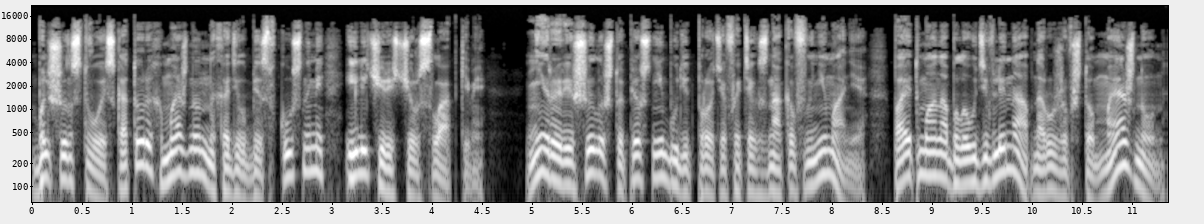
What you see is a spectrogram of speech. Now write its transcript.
большинство из которых Мэжнун находил безвкусными или чересчур сладкими. Нира решила, что пес не будет против этих знаков внимания, поэтому она была удивлена, обнаружив, что Мэжнун,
